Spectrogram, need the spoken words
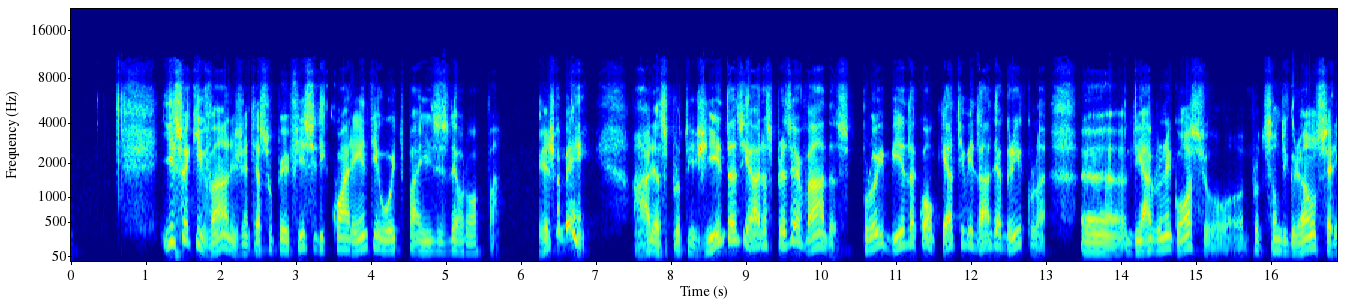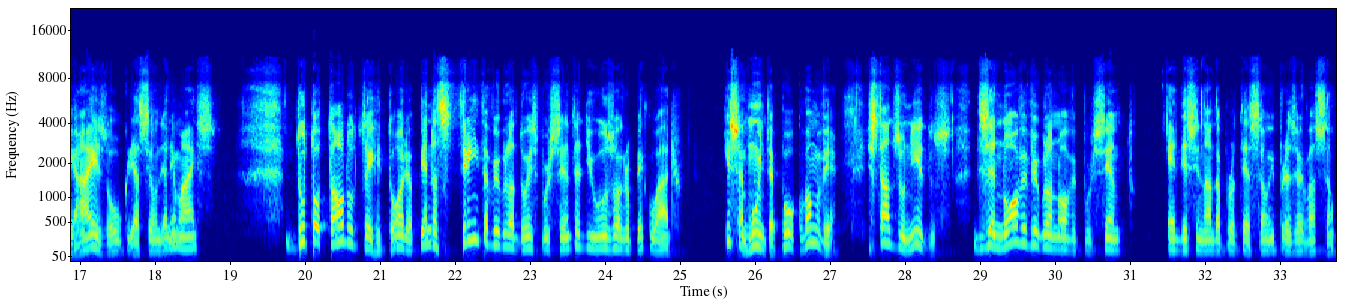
Isso equivale, gente, à superfície de 48 países da Europa. Veja bem, áreas protegidas e áreas preservadas, proibida qualquer atividade agrícola, uh, de agronegócio, produção de grãos, cereais ou criação de animais. Do total do território, apenas 30,2% é de uso agropecuário. Isso é muito, é pouco? Vamos ver. Estados Unidos, 19,9% é destinado à proteção e preservação.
